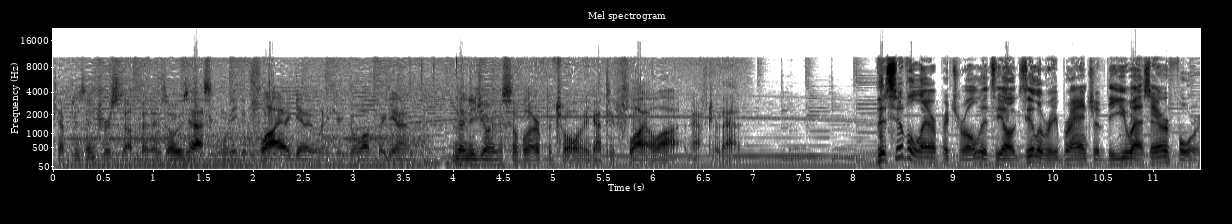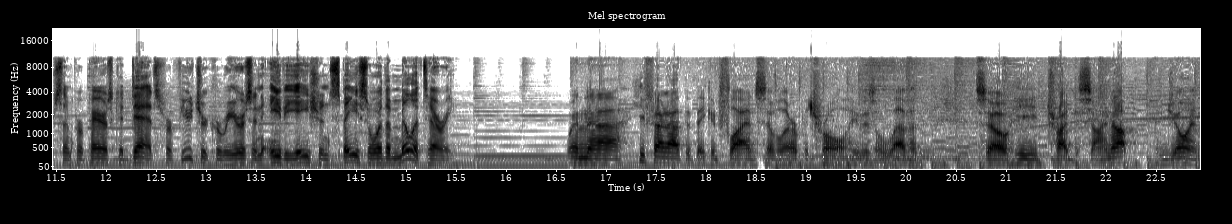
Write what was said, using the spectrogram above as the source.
kept his interest up in it. He was always asking when he could fly again, when he could go up again. And then he joined the Civil Air Patrol and he got to fly a lot after that. The Civil Air Patrol is the auxiliary branch of the U.S. Air Force and prepares cadets for future careers in aviation, space, or the military. When uh, he found out that they could fly in Civil Air Patrol, he was 11. So he tried to sign up and join.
